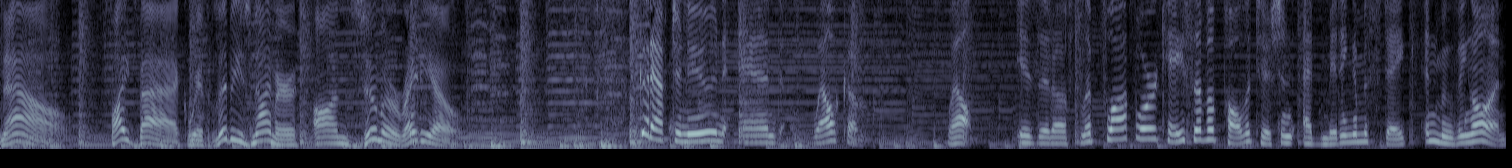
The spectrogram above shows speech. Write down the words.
Now, Fight Back with Libby Znaimer on Zoomer Radio. Good afternoon and welcome. Well, is it a flip flop or a case of a politician admitting a mistake and moving on?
